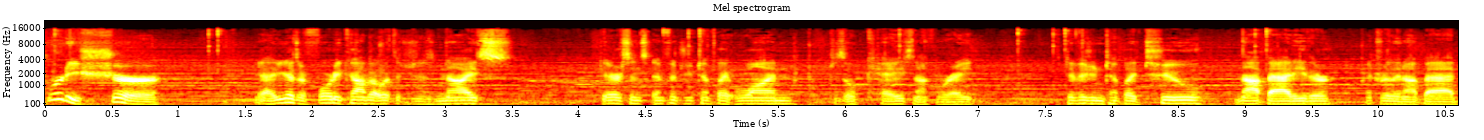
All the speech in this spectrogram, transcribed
pretty sure. Yeah, you guys are 40 combat with, which is nice. Garrison's infantry template 1, which is okay. It's not great. Division template 2, not bad either. It's really not bad.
